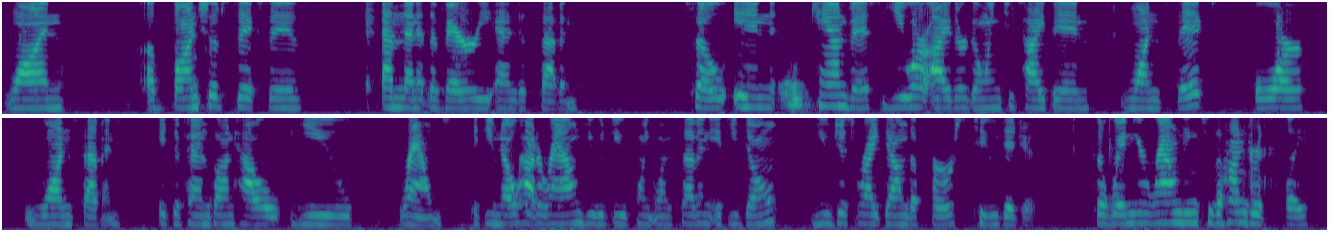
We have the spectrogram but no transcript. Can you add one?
one, a bunch of sixes, and then at the very end is seven. So in Canvas, you are either going to type in 1 6 or 1 7. It depends on how you round. If you know how to round, you would do 0.17. If you don't, you just write down the first two digits. So when you're rounding to the hundredths place,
